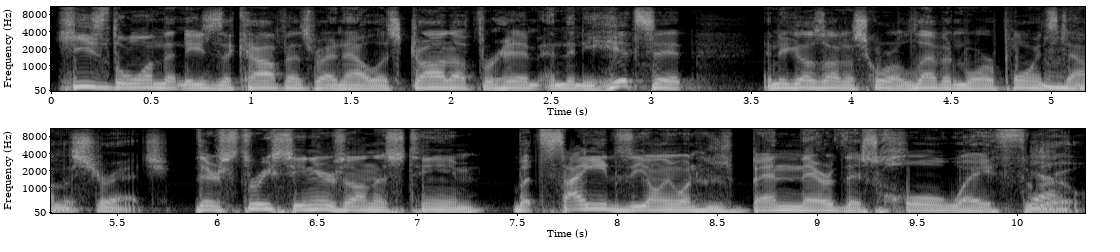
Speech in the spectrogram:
he's the one that needs the confidence right now. Let's draw it up for him, and then he hits it, and he goes on to score 11 more points down the stretch. There's three seniors on this team, but Saeed's the only one who's been there this whole way through. Yeah.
